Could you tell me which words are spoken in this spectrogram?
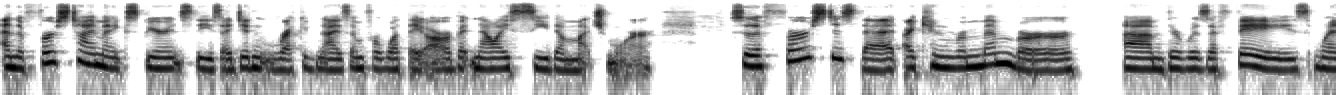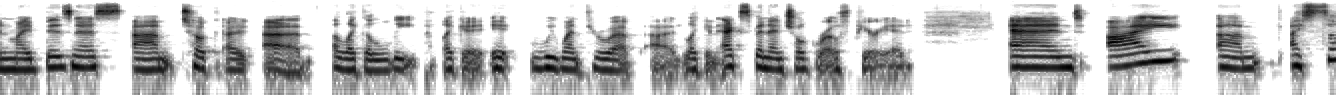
And the first time I experienced these, I didn't recognize them for what they are, but now I see them much more. So the first is that I can remember um, there was a phase when my business um, took a, a, a, like a leap, like a, it, we went through a, a like an exponential growth period, and I um, I saw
